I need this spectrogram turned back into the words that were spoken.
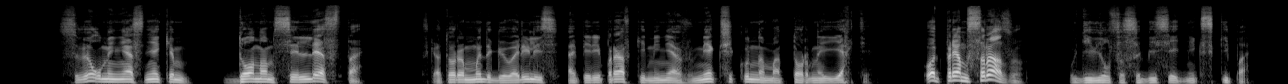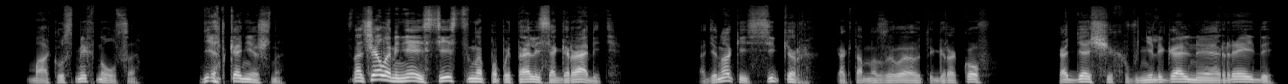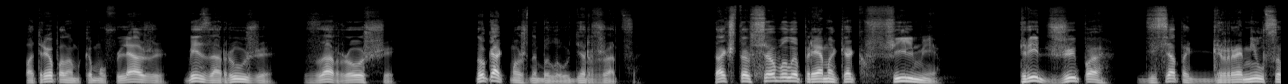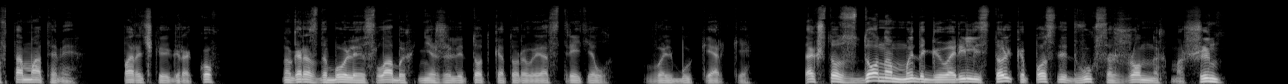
свел меня с неким Доном Селеста, с которым мы договорились о переправке меня в Мексику на моторной яхте. «Вот прям сразу!» — удивился собеседник Скипа. Мак усмехнулся. «Нет, конечно. Сначала меня, естественно, попытались ограбить. Одинокий сикер, как там называют игроков, ходящих в нелегальные рейды, в потрепанном камуфляже, без оружия, заросший. Ну как можно было удержаться? Так что все было прямо как в фильме. Три джипа, десяток громил с автоматами, парочка игроков, но гораздо более слабых, нежели тот, которого я встретил в Альбукерке. Так что с Доном мы договорились только после двух сожженных машин,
